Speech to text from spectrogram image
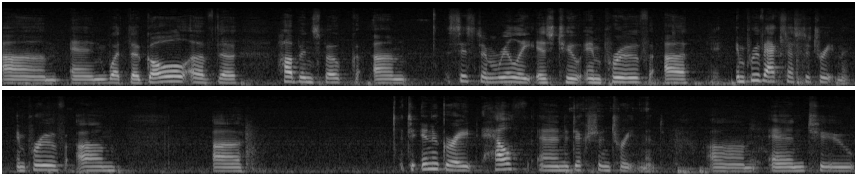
Um, And what the goal of the hub and spoke um, system really is to improve, uh, improve access to treatment, improve, um, uh, to integrate health and addiction treatment. um, and to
